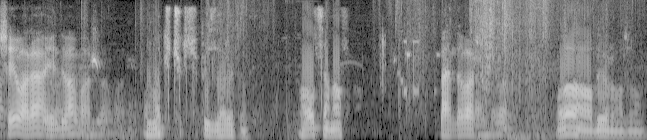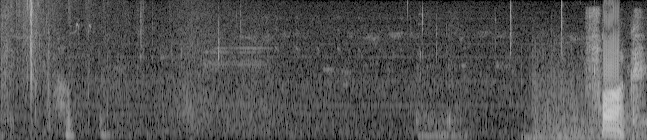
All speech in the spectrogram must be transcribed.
şey var ha eldiven var. Ona küçük sürprizler yapın. Al sen al. Bende var. Aa alıyorum o zaman. Fuck.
